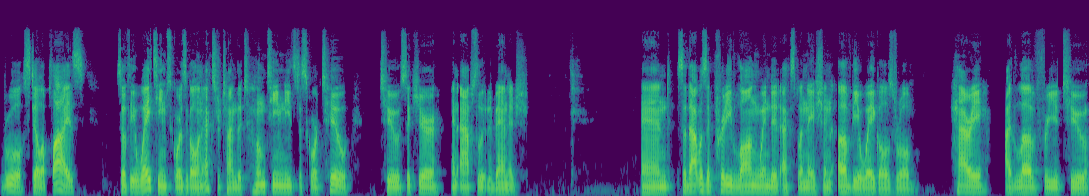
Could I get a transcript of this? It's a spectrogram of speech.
rule still applies. So if the away team scores a goal in extra time, the home team needs to score two to secure an absolute advantage. And so that was a pretty long winded explanation of the away goals rule. Harry, I'd love for you to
